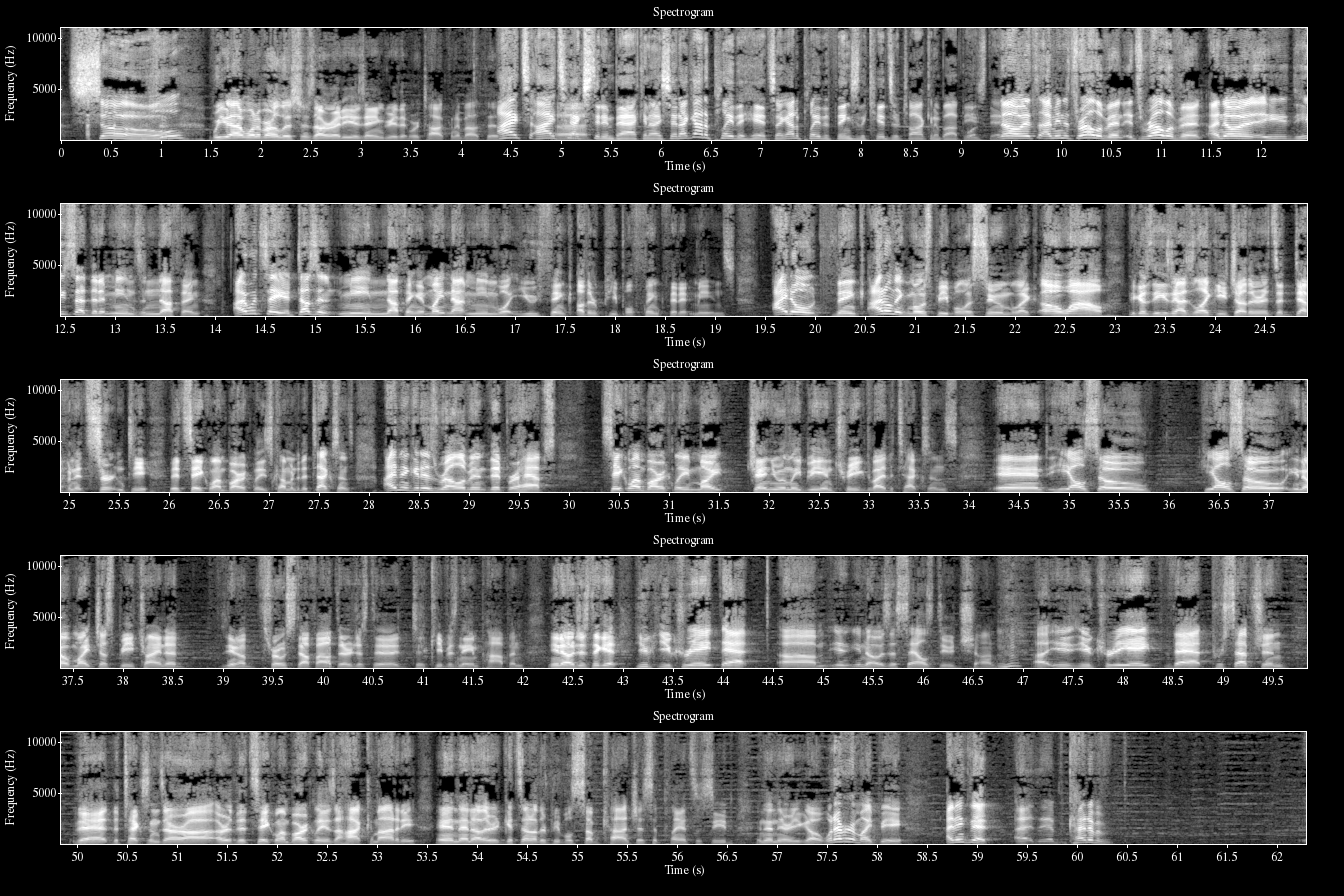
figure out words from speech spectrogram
So We got one of our listeners already is angry that we're talking about this. I, t- I uh, texted him back and I said, I got to play the hits. I got to play the things the kids are talking about these days. No, it's. I mean, it's relevant. It's relevant. I know he, he said that it means nothing. I would say it doesn't mean nothing. It might not mean what you think other people think that it means. I don't think. I don't think most people assume like, oh wow, because these guys like each other, it's a definite certainty that Saquon Barkley's coming to the Texans. I think it is relevant that perhaps Saquon Barkley might genuinely be intrigued by the Texans, and he also he also, you know, might just be trying to, you know, throw stuff out there just to, to keep his name popping. You know, just to get you you create that. Um, you, you know, as a sales dude, Sean, uh, you you create that perception that the Texans are, uh, or that Saquon Barkley is a hot commodity, and then other it gets on other people's subconscious, it plants a seed, and then there you go. Whatever it might be, I think that uh, kind of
